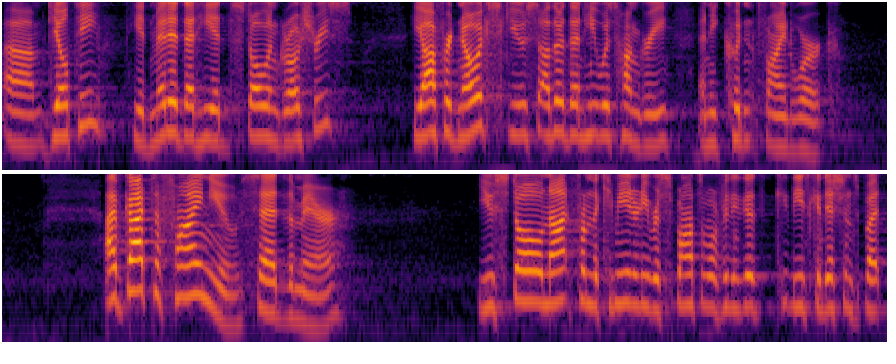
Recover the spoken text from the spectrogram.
um, guilty. He admitted that he had stolen groceries. He offered no excuse other than he was hungry and he couldn't find work. I've got to fine you, said the mayor. You stole not from the community responsible for these conditions, but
